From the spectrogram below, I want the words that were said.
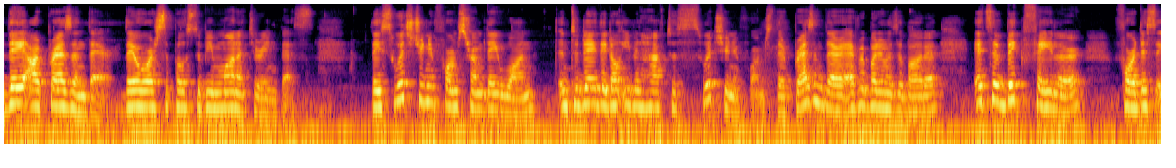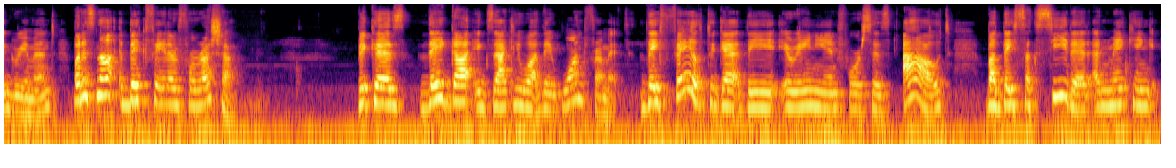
They are present there. They were supposed to be monitoring this. They switched uniforms from day one, and today they don't even have to switch uniforms. They're present there. Everybody knows about it. It's a big failure for this agreement, but it's not a big failure for Russia because they got exactly what they want from it. They failed to get the Iranian forces out, but they succeeded at making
